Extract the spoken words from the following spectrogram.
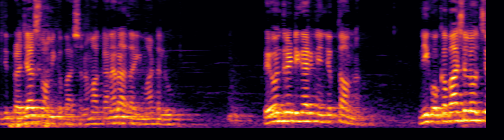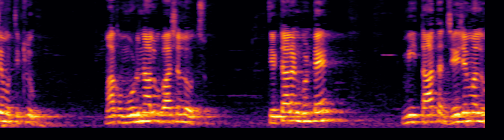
ఇది ప్రజాస్వామిక భాషనా? మాకు అనరాదా ఈ మాటలు? రేవంత్ రెడ్డి గారికి నేను చెప్తా ఉన్నా నీకు ఒక భాషలో వచ్చేమో తిట్లు. మాకు మూడు నాలుగు భాషల్లో వచ్చు. తిట్టాలనుకుంటే మీ తాత జేజమ్మలు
